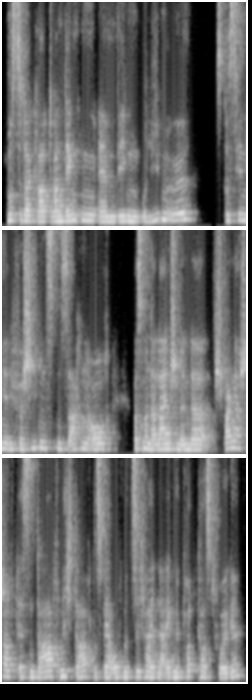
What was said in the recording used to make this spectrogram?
Ich musste da gerade dran denken, ähm, wegen Olivenöl. Es passieren ja die verschiedensten Sachen auch, was man allein schon in der Schwangerschaft essen darf, nicht darf. Das wäre auch mit Sicherheit eine eigene Podcast-Folge.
